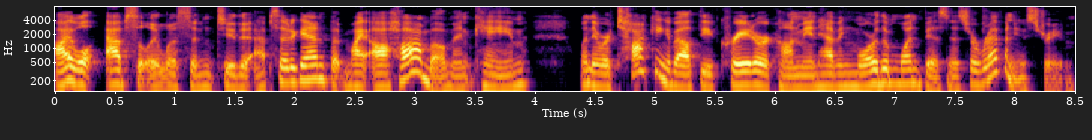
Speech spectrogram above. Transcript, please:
I will absolutely listen to the episode again, but my aha moment came when they were talking about the creator economy and having more than one business or revenue stream.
